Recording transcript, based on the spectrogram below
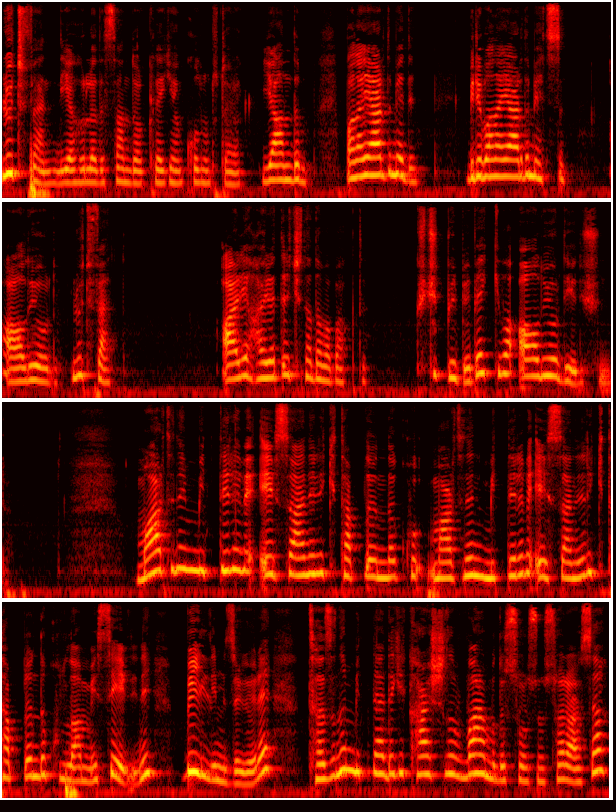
Lütfen diye hırladı Sandor Clegane kolunu tutarak. Yandım. Bana yardım edin. Biri bana yardım etsin. Ağlıyordu. Lütfen. Ali hayretler için adama baktı. Küçük bir bebek gibi ağlıyor diye düşündü. Martin'in mitleri ve efsaneleri kitaplarında Martin'in mitleri ve efsaneleri kitaplarında kullanmayı sevdiğini bildiğimize göre tazının mitlerdeki karşılığı var mıdır sorusunu sorarsak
